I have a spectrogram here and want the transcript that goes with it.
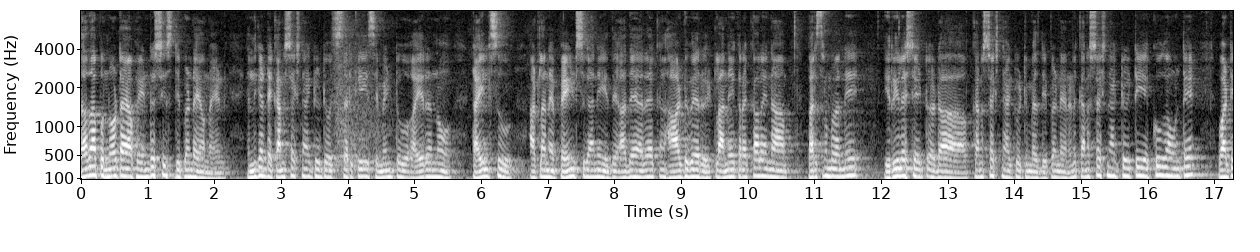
దాదాపు నూట యాభై ఇండస్ట్రీస్ డిపెండ్ అయి ఉన్నాయండి. ఎందుకంటే కన్స్ట్రక్షన్ యాక్టివిటీ వచ్చేసరికి సిమెంటు ఐరన్ టైల్స్ అట్లానే పెయింట్స్ కానీ ఇది అదే అదే హార్డ్వేర్ ఇట్లా అనేక రకాలైన పరిశ్రమలన్నీ ఈ రియల్ ఎస్టేట్ కన్స్ట్రక్షన్ యాక్టివిటీ మీద డిపెండ్ అయ్యానండి కన్స్ట్రక్షన్ యాక్టివిటీ ఎక్కువగా ఉంటే వాటి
